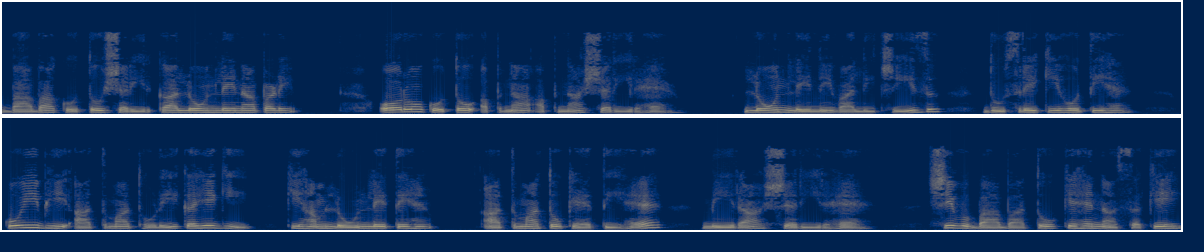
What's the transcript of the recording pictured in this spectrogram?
बाबा को तो शरीर का लोन लेना पड़े। औरों को तो अपना अपना शरीर है। लोन लेने वाली चीज़ दूसरे की होती है। कोई भी आत्मा थोड़ी कहेगी कि हम लोन लेते हैं। आत्मा तो कहती है, मेरा शरीर है। शिव बाबा तो कह ना सके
